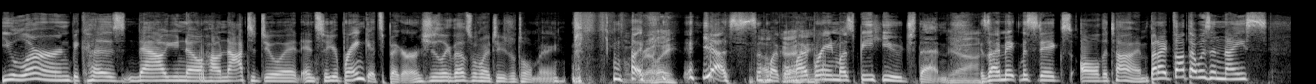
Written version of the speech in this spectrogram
you learn because now you know how not to do it, and so your brain gets bigger." She's like, "That's what my teacher told me." I'm like, really? yes. I'm like, well, my brain must be huge then, Yeah. because I make mistakes all the time. But I thought that was a nice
